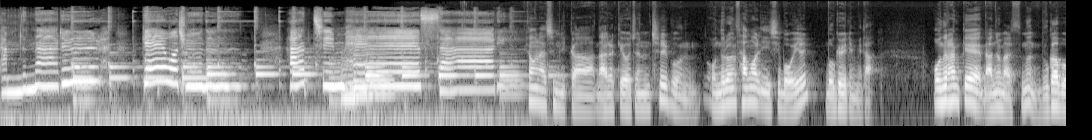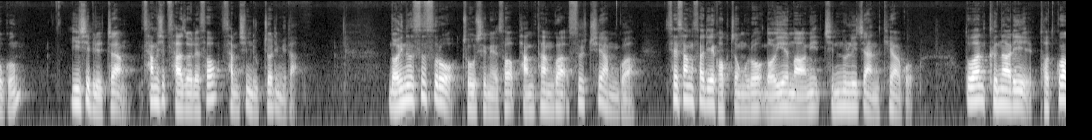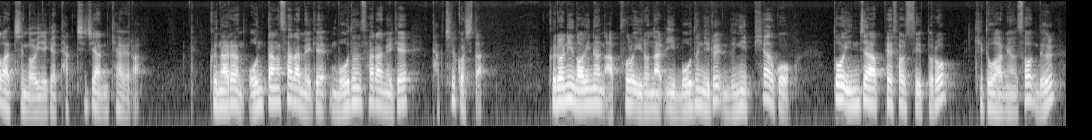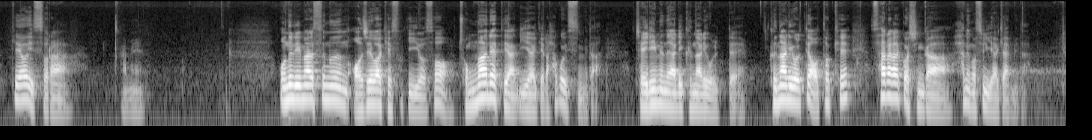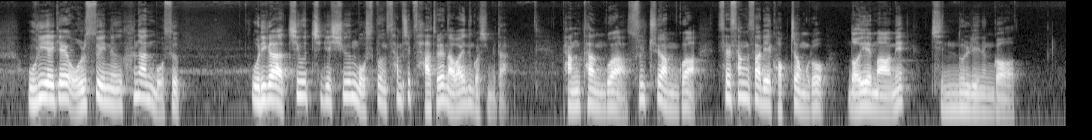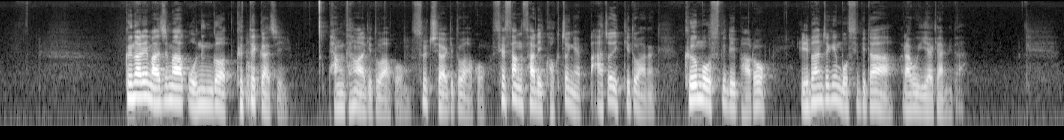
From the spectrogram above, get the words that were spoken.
잠든 나를 깨워주는 아침 햇살이 평안하십니까? 나를 깨워주는 7분. 오늘은 3월 25일 목요일입니다. 오늘 함께 나눌 말씀은 누가복음 21장 34절에서 36절입니다. 너희는 스스로 조심해서 방탕과 술 취함과 세상살이의 걱정으로 너희의 마음이 짓눌리지 않게 하고 또한 그날이 덫과 같이 너희에게 닥치지 않게 하여라. 그날은 온 땅 사람에게 모든 사람에게 닥칠 것이다. 그러니 너희는 앞으로 일어날 이 모든 일을 능히 피하고 또 인자 앞에 설 수 있도록 기도하면서 늘 깨어 있어라. 아멘. 오늘 이 말씀은 어제와 계속 이어서 종말에 대한 이야기를 하고 있습니다. 재림의 날이 그날이 올 때, 그날이 올 때 어떻게 살아갈 것인가 하는 것을 이야기합니다. 우리에게 올 수 있는 흔한 모습, 우리가 치우치기 쉬운 모습은 34절에 나와 있는 것입니다. 방탕과 술 취함과 세상살이의 걱정으로 너희의 마음에 짓눌리는 것. 그날의 마지막 오는 것, 그때까지 방탕하기도 하고 술 취하기도 하고 세상살이 걱정에 빠져 있기도 하는 그 모습들이 바로 일반적인 모습이다라고 이야기합니다.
